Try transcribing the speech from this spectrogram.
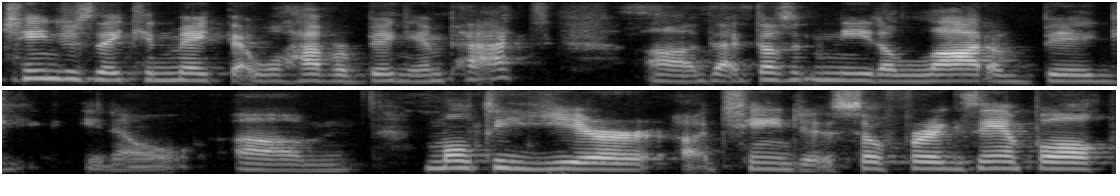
changes they can make that will have a big impact. Uh, that doesn't need a lot of big, you know, um, multi-year uh, changes. So, for example,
